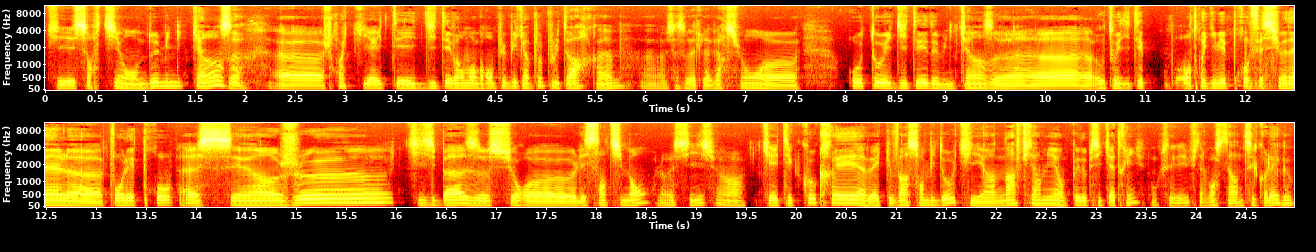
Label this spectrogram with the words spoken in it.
qui est sorti en 2015. Euh, je crois qu'il a été édité vraiment grand public un peu plus tard quand même. Euh, ça, ça doit être la version euh, auto-édité 2015, euh, auto-édité entre guillemets professionnel euh, pour les pros. Euh, c'est un jeu qui se base sur euh, les sentiments là aussi, sur, qui a été co-créé avec Vincent Bidot, qui est un infirmier en pédopsychiatrie. Donc c'est finalement c'était un de ses collègues. hein.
